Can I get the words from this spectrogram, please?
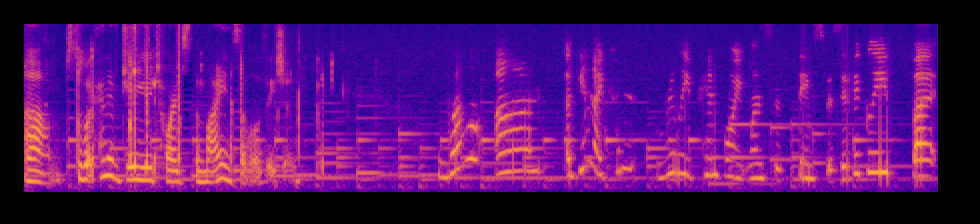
Um, so, what kind of drew you towards the Mayan civilization? Well, um, again, I couldn't really pinpoint one thing specifically, but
